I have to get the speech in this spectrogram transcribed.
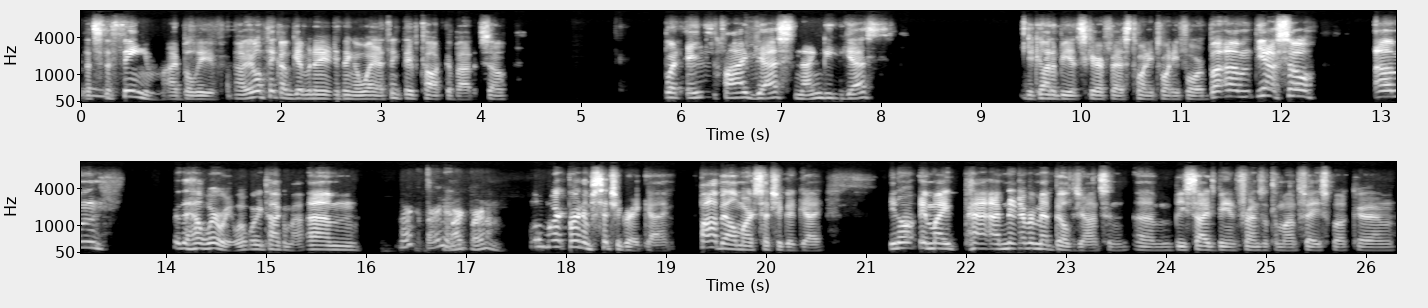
That's the theme, I believe. I don't think I'm giving anything away. I think they've talked about it. So, but 85 guests, 90 guests, you got to be at Scarefest 2024. But um, yeah. So, um, where the hell were we? What were we talking about? Um, Mark Burnham. Mark Burnham. Well, Mark Burnham's such a great guy. Bob Elmore's such a good guy. You know, in my pa- I've never met Bill Johnson, um, besides being friends with him on Facebook. Um,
